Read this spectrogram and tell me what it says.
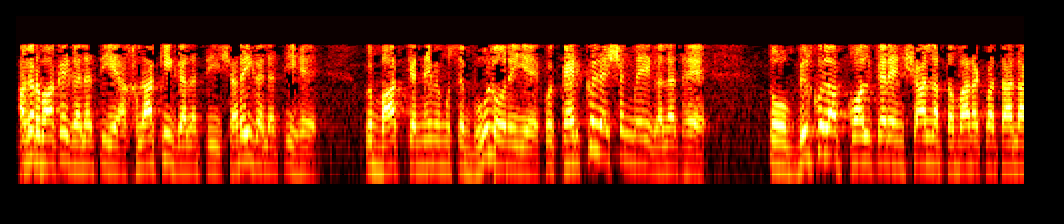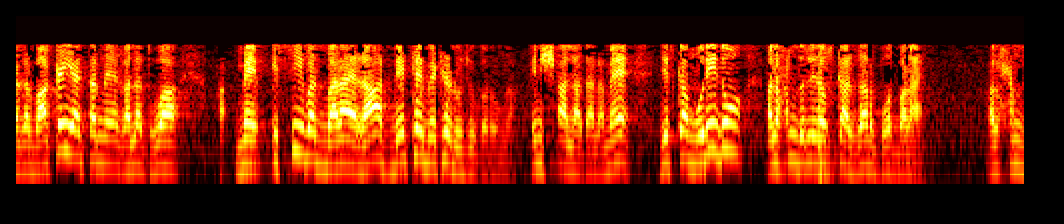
اگر واقعی غلطی ہے، اخلاقی غلطی، شرعی غلطی ہے، کوئی بات کرنے میں مجھ سے بھول ہو رہی ہے، کوئی کیلکولیشن میں یہ غلط ہے، تو بالکل آپ کال کریں۔ انشاءاللہ تبارک و تعالیٰ اگر واقعی ایسا میں غلط ہوا، میں اسی وقت برائے رات بیٹھے بیٹھے رجوع کروں گا۔ ان شاء اللہ تعالی میں جس کا مرید ہوں الحمد اس کا ضرب بہت بڑا ہے۔ الحمد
